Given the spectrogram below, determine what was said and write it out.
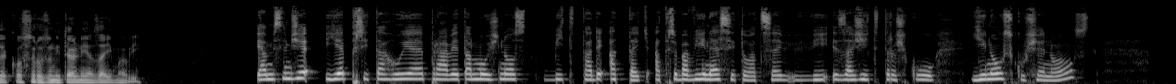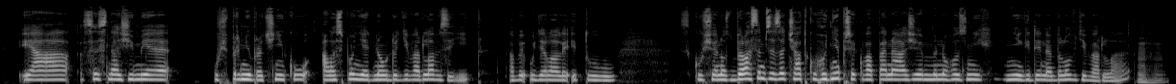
jako srozumitelný a zajímavý? Já myslím, že je přitahuje právě ta možnost být tady a teď a třeba v jiné situace ví, zažít trošku jinou zkušenost. Já se snažím je už v prvním ročníku alespoň jednou do divadla vzít, aby udělali i tu zkušenost. Byla jsem ze začátku hodně překvapená, že mnoho z nich nikdy nebylo v divadle. Mm-hmm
